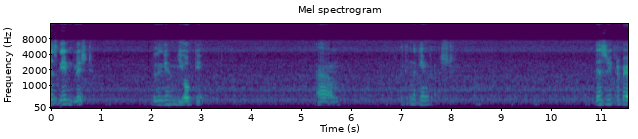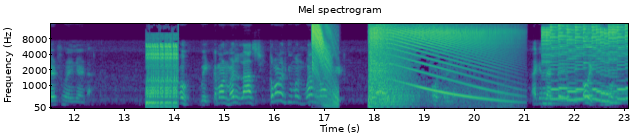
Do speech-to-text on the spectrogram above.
This game glitched? The game be okay? Um, I think the game crashed. Just be prepared for any attack. Oh, wait, come on, one last. Come on, human, one last hit. Oh. I guess that's it. Oh, wait,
